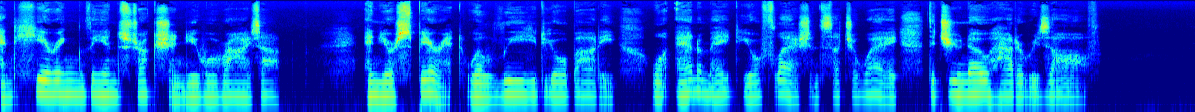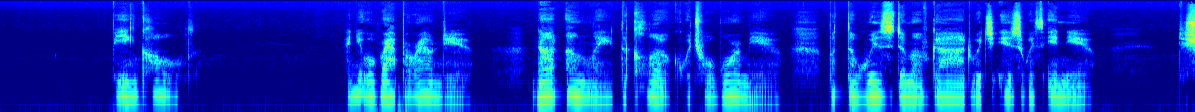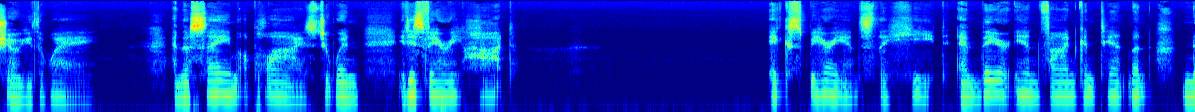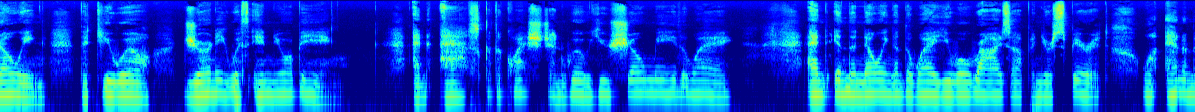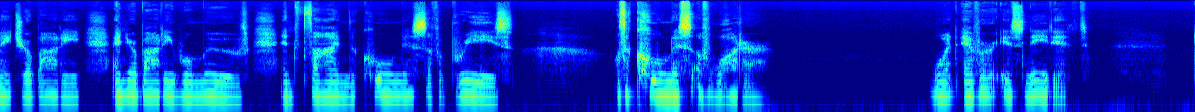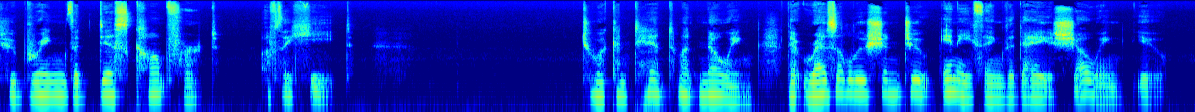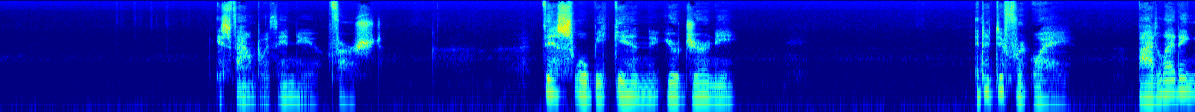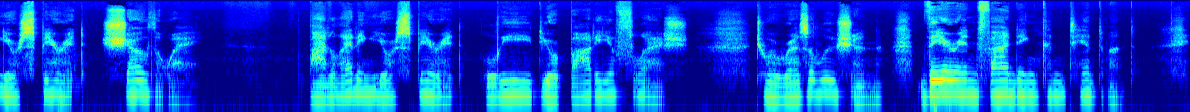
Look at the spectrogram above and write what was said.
And hearing the instruction, you will rise up and your spirit will lead your body, will animate your flesh in such a way that you know how to resolve being cold. And you will wrap around you not only the cloak which will warm you, but the wisdom of God which is within you to show you the way. And the same applies to when it is very hot. Experience the heat and therein find contentment, knowing that you will journey within your being and ask the question Will you show me the way? And in the knowing of the way, you will rise up and your spirit will animate your body and your body will move and find the coolness of a breeze or the coolness of water. Whatever is needed to bring the discomfort of the heat to a contentment knowing that resolution to anything the day is showing you is found within you first. This will begin your journey in a different way by letting your spirit show the way, by letting your spirit lead your body of flesh to a resolution, therein finding contentment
